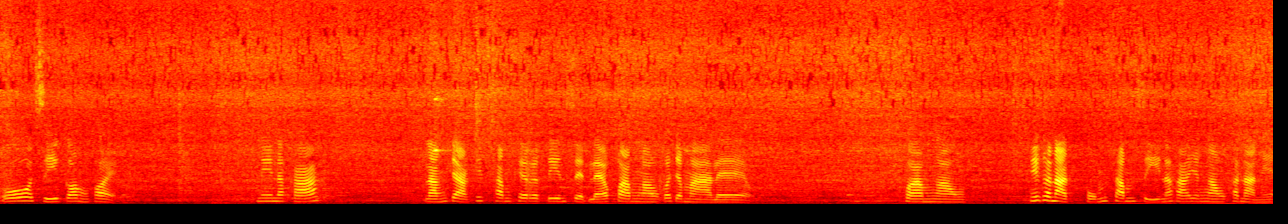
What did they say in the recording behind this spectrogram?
โอ้ สีกล้องค่อย นี่นะคะ หลังจากที่ทำเคราตินเสร็จแล้วความเงาก็จะมาแล้ว ความเงา นี่ขนาดผมทำสีนะคะ ยังเงาขนาดนี้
